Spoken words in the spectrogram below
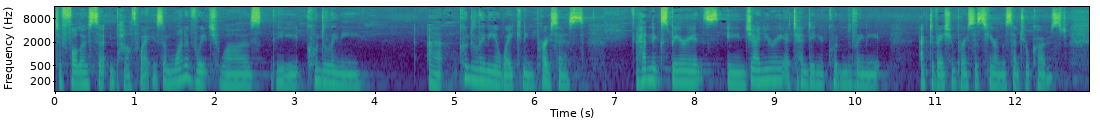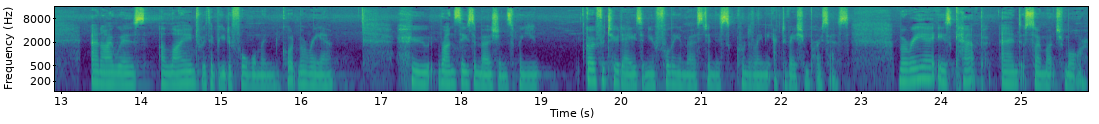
to follow certain pathways, and one of which was the Kundalini, uh, Kundalini awakening process. I had an experience in January attending a Kundalini activation process here on the Central Coast, and I was aligned with a beautiful woman called Maria who runs these immersions where you go for two days and you're fully immersed in this Kundalini activation process. Maria is KAP and so much more.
